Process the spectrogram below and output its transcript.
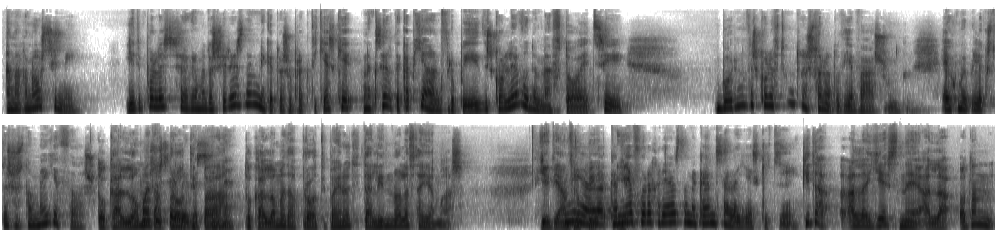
αναγνώσιμη; Γιατί πολλές γραμματοσυρές δεν είναι και τόσο πρακτικές και να ξέρετε, κάποιοι άνθρωποι δυσκολεύονται με αυτό, έτσι. Μπορεί να δυσκολευτούν στο να το διαβάσουν. Έχουμε επιλέξει το σωστό μέγεθος. Το καλό, με τα Πόσες σελίδες πρότυπα, είναι; το καλό με τα πρότυπα είναι ότι τα λύνουν όλα αυτά για μας. Γιατί οι Ναι, άνθρωποι. αλλά καμιά για- φορά χρειάζεται να κάνεις αλλαγές και εκεί. Κοίτα, αλλαγές ναι, αλλά όταν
